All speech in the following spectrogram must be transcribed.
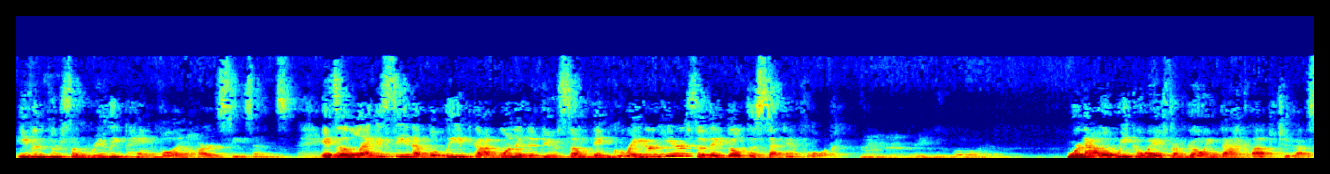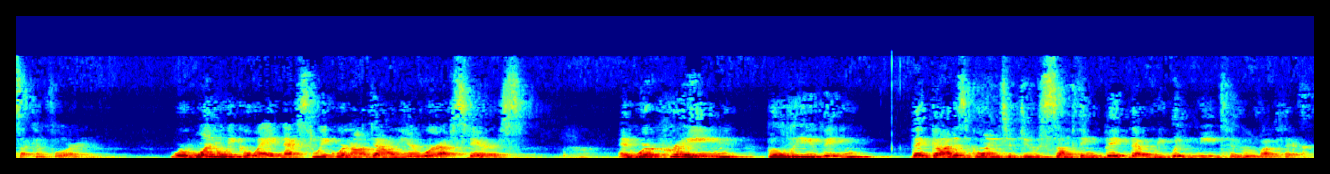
even through some really painful and hard seasons. It's a legacy that believed God wanted to do something greater here, so they built a second floor. We're now a week away from going back up to that second floor. We're one week away. Next week, we're not down here, we're upstairs. And we're praying, believing that God is going to do something big that we would need to move up there.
